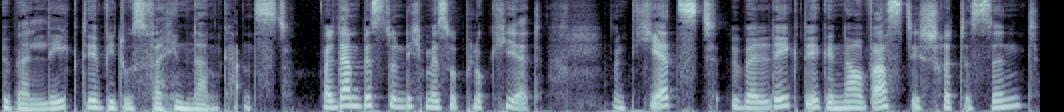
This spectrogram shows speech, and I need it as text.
überleg dir, wie du es verhindern kannst. Weil dann bist du nicht mehr so blockiert. Und jetzt überleg dir genau, was die Schritte sind,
